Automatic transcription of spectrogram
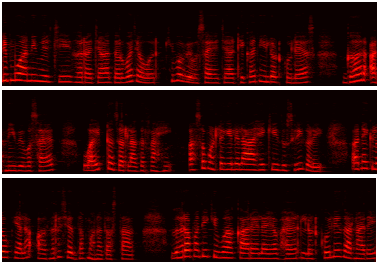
लिंबू आणि मिरची घराच्या दरवाजावर किंवा व्यवसायाच्या ठिकाणी लटकवल्यास घर आणि व्यवसायात वाईट नजर लागत नाही. असं म्हटलं गेलेलं आहे की दुसरीकडे अनेक लोक याला अंधश्रद्धा म्हणत असतात. घरामध्ये किंवा कार्यालयाबाहेर लटकवले जाणारे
